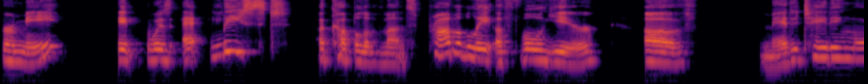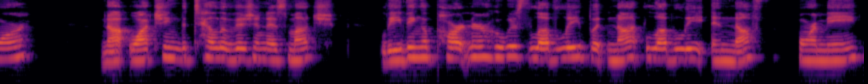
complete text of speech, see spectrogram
for me, it was at least a couple of months, probably a full year of meditating more, not watching the television as much, leaving a partner who was lovely, but not lovely enough for me.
